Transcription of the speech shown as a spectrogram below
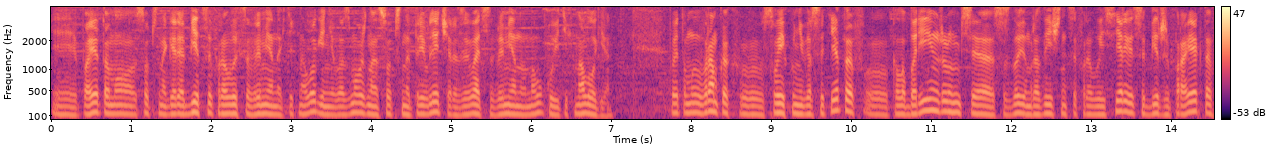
И поэтому, собственно говоря, без цифровых современных технологий невозможно, собственно, привлечь и развивать современную науку и технологию. Поэтому в рамках э, своих университетов э, коллаборируемся, создаем различные цифровые сервисы, биржи проектов,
